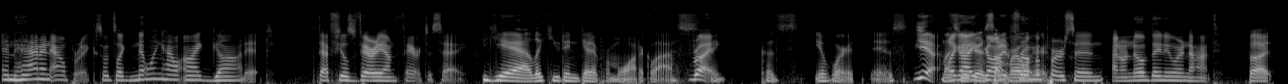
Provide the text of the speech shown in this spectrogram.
and had an outbreak." So it's like knowing how I got it. That feels very unfair to say. yeah, like you didn't get it from a water glass, Right. Because of where it is. Yeah, Unless like I got it from a person. I don't know if they knew or not, but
